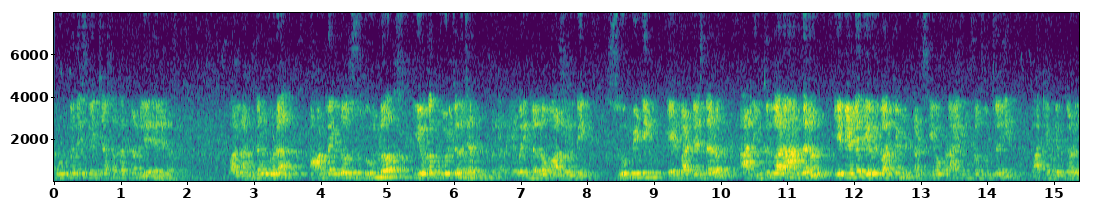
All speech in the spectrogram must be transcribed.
కూడుకునే స్వేచ్ఛ స్వతంత్రం లేనే లేదు అసలు. వాళ్ళందరూ కూడా ఆన్లైన్లో జూమ్లో ఈ యొక్క కూడికలు జరుపుకుంటున్నారు. ఎవరి ఇళ్ళలో వాళ్ళు ఉండి జూమ్ మీటింగ్ ఏర్పాటు చేస్తారు. ఆ లింక్ ద్వారా అందరూ ఏంటంటే అంటే దేవుడి వాక్యం వింటున్నాడు సేవకుడు ఆయన ఇంట్లో కూర్చొని వాక్యం చెప్తాడు.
